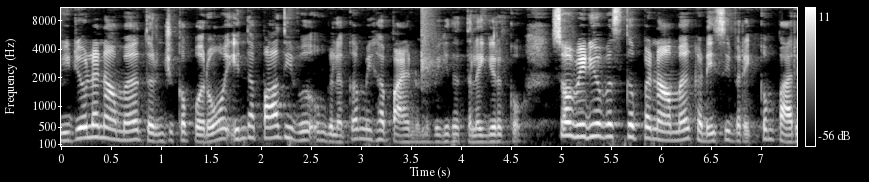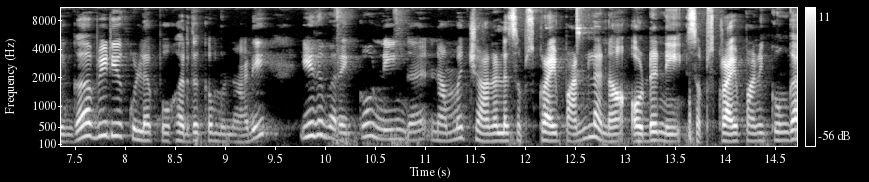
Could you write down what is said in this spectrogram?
வீடியோவில் நாம் தெரிஞ்சுக்க போகிறோம் இந்த பதிவு உங்களுக்கு மிக பயனுள்ள விகிதத்தில் இருக்கும். ஸோ வீடியோவை ஸ்கிப் பண்ணாமல் கடைசி வரைக்கும் பாருங்கள் வீடியோக்குள்ளே போகிறதுக்கு முன்னாடி இது வரைக்கும் நீங்கள் நம்ம சேனலை சப்ஸ்கிரைப் பண்ணலன்னா உடனே சப்ஸ்கிரைப் பண்ணிக்கோங்க.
